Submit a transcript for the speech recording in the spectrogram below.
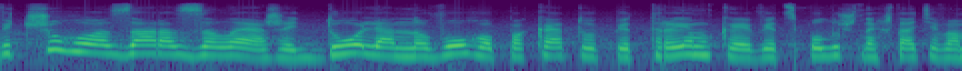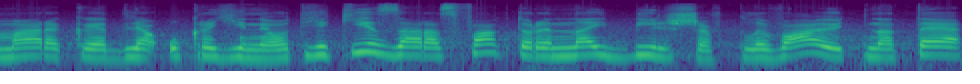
Від чого зараз залежить доля нового пакету підтримки від Сполучених Штатів Америки для України? От які зараз фактори найбільше впливають на те,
